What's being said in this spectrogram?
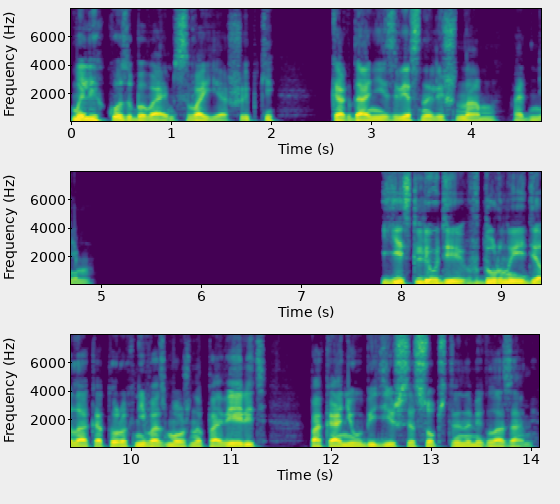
Мы легко забываем свои ошибки, когда они известны лишь нам одним. Есть люди, в дурные дела которых невозможно поверить, пока не убедишься собственными глазами.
